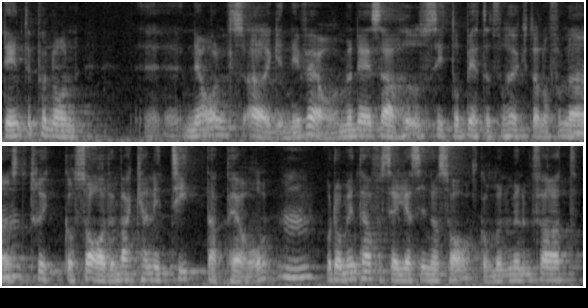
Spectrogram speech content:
det är inte på någon eh, nålsögnivå, men det är så här, hur sitter bettet för högt eller för löst? Mm. Trycker sadeln? Vad kan ni titta på? Mm. Och de är inte här för att sälja sina saker, men, men för att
